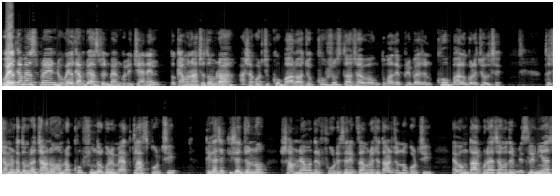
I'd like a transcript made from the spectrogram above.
Welcome as friend welcome to Aspen Bengali channel তো কেমন আছো তোমরা? আশা করছি খুব ভালো আছো, খুব সুস্থ আছো এবং তোমাদের প্রিপারেশন খুব ভালো করে চলছে। তো যেমনটা তোমরা জানো, আমরা খুব সুন্দর করে ম্যাথ ক্লাস করছি। ঠিক আছে? কিসের জন্য? সামনে আমাদের ফোর্থ এর এক্সাম রয়েছে, তার জন্য করছি। এবং তারপরে আছে আমাদের মিসলেনিয়াস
